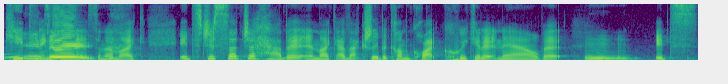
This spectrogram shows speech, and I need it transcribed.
keep You thinking do. this and I'm like, it's just such a habit and like I've actually become quite quick at it now but mm. it's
